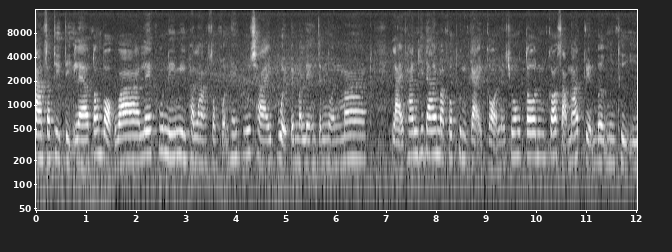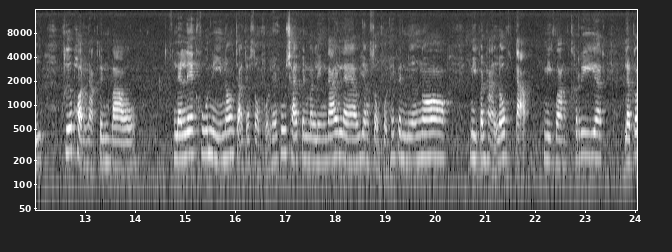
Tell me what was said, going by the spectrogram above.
ตามสถิติแล้วต้องบอกว่าเลขคู่นี้มีพลังส่งผลให้ผู้ใช้ป่วยเป็นมะเร็งจำนวนมาก หลายท่านที่ได้มาพบคุณไก่ก่อนในช่วงต้น ก็สามารถเปลี่ยนเบอร์มือถือ เพื่อผ่อนหนักเป็นเบา และเลขคู่นี้นอกจากจะส่งผลให้ผู้ใช้เป็นมะเร็งได้แล้ว ยังส่งผลให้เป็นเนื้องอก มีปัญหาโรคตับ มีความเครียด แล้วก็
